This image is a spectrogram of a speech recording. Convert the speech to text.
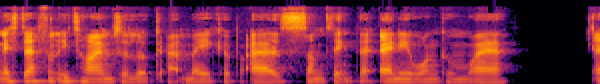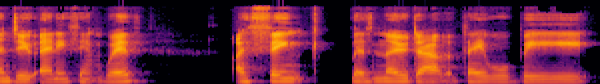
it's definitely time to look at makeup as something that anyone can wear and do anything with. I think there's no doubt that they will be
